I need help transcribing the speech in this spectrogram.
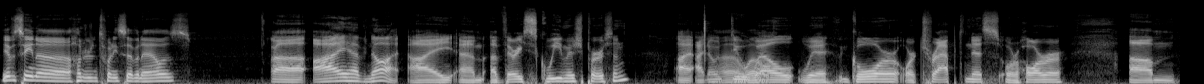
You ever seen uh, 127 Hours? Uh, I have not. I am a very squeamish person. I, I don't Ah, do well. well with gore or trappedness or horror. Um,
